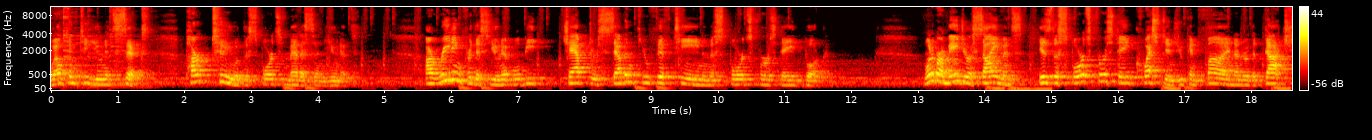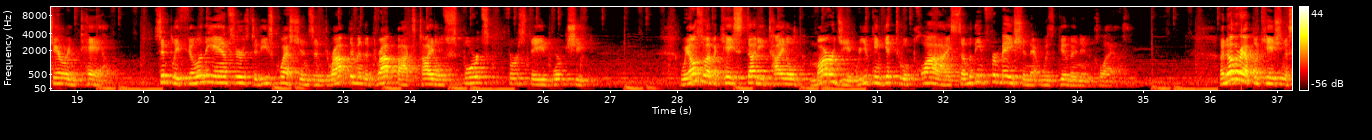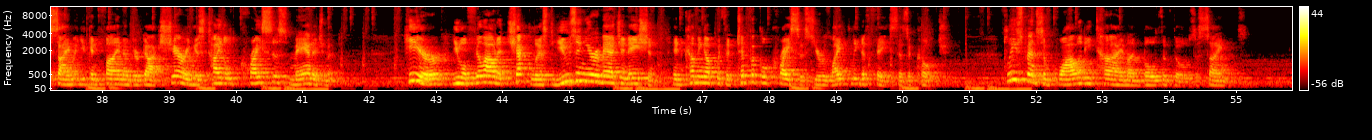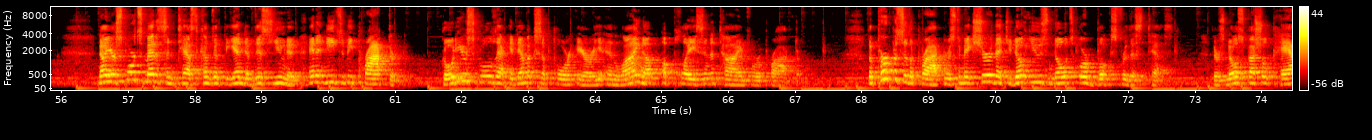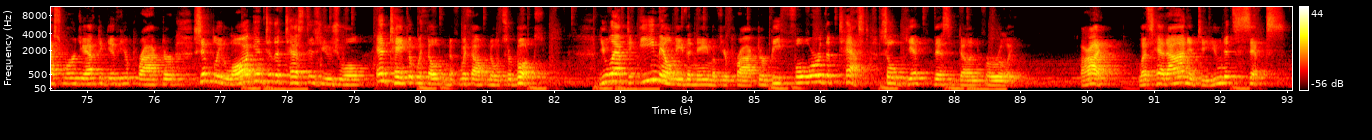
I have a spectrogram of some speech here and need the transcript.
Welcome to Unit 6, Part 2 of the Sports Medicine unit. Our reading for this unit will be chapters 7 through 15 in the Sports First Aid book. One of our major assignments is the Sports First Aid questions you can find under the Doc Sharing tab. Simply fill in the answers to these questions and drop them in the Dropbox titled Sports First Aid Worksheet. We also have a case study titled Margie, where you can get to apply some of the information that was given in class. Another application assignment you can find under Doc Sharing is titled Crisis Management. Here, you will fill out a checklist using your imagination and coming up with a typical crisis you're likely to face as a coach. Please spend some quality time on both of those assignments. Now, your sports medicine test comes at the end of this unit and it needs to be proctored. Go to your school's academic support area and line up a place and a time for a proctor. The purpose of the proctor is to make sure that you don't use notes or books for this test. There's no special password you have to give your proctor. Simply log into the test as usual and take it without, without notes or books. You'll have to email me the name of your proctor before the test, so get this done early. All right, let's head on into Unit 6.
